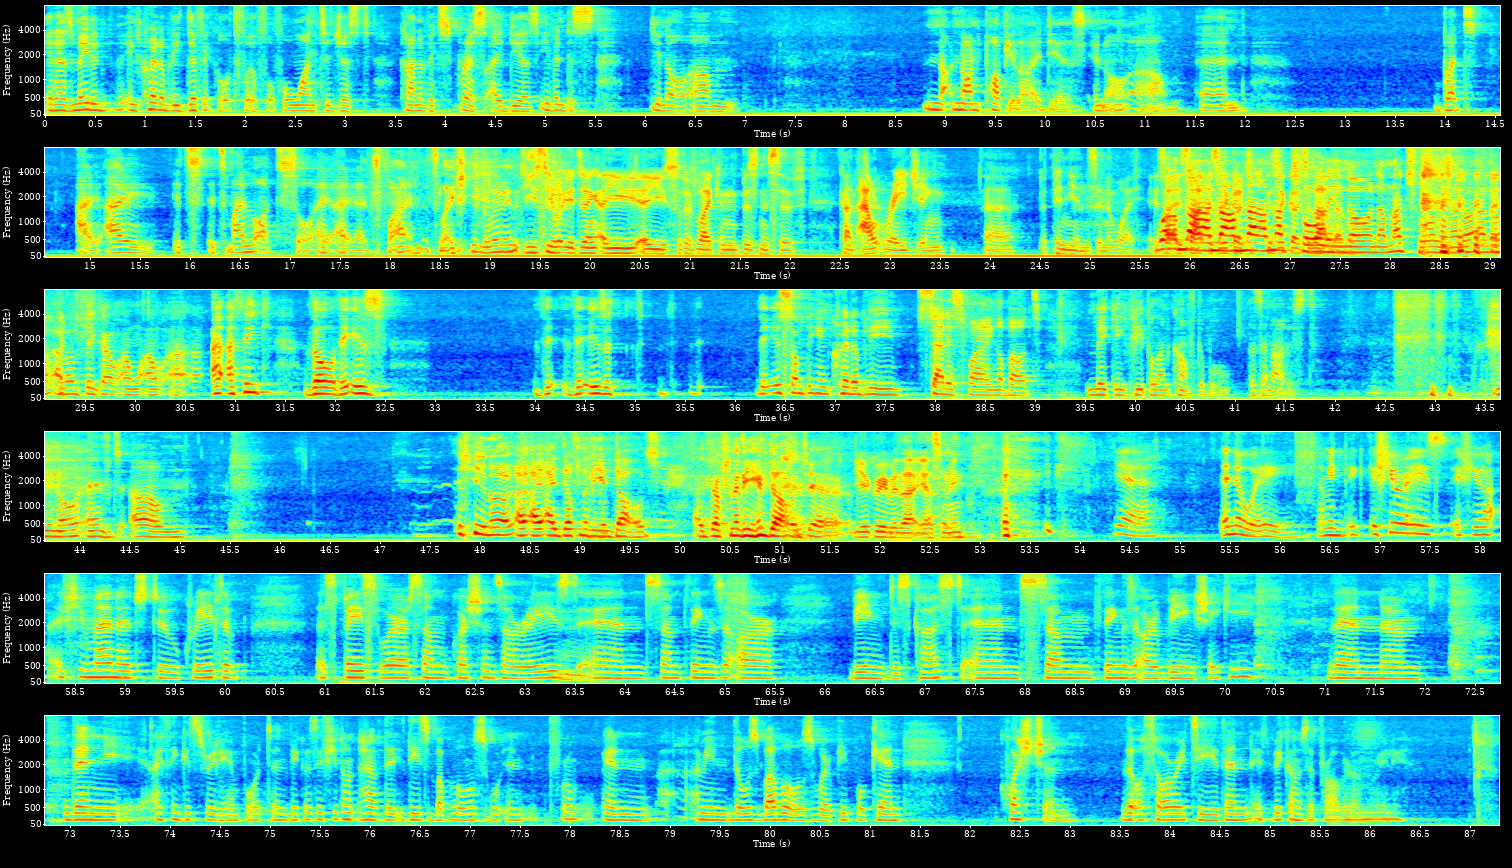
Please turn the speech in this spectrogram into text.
it has made it incredibly difficult for, for, for one to just kind of express ideas even this you know um, non- non-popular ideas you know um, and but I, I it's it's my lot so I, I it's fine it's like you know what I mean do you see what you're doing? Are you are you sort of like in the business of kind of outraging uh, opinions in a way? Is well, that- is no, that- no, I'm to- not. I'm not to trolling. No, no, I'm not trolling. I don't. I don't. I don't think. I. I, I, I, think though there is. There, there is a. There is something incredibly satisfying about making people uncomfortable as an artist. you know, and um, you know, I, I- I definitely indulge. I definitely indulge. Yeah. You agree with that, Yasmine? Yeah, in a way. I mean, if you raise, if you if you manage to create a, a space where some questions are raised and some things are being discussed and some things are being shaky, then um, then I think it's really important because if you don't have the, these bubbles in from in I mean those bubbles where people can question the authority, then it becomes a problem, really.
